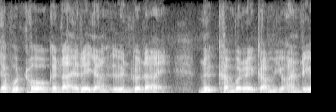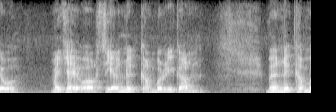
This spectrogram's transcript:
จะพุโทโธก็ได้หรืออย่างอื่นก็ได้ นึกคำบริกรรมอยู่อันเดียว ไม่ใช่ออกเสียงนึกคำบริกรรม เมื่อนึกคำบ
